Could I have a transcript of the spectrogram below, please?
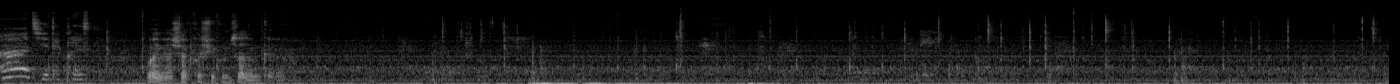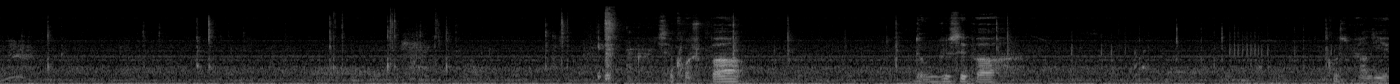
Ah, tu y étais presque. Ouais, mais à chaque fois je suis comme ça donc. euh, Il s'accroche pas. Donc je sais pas. Quoi ce merdier?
